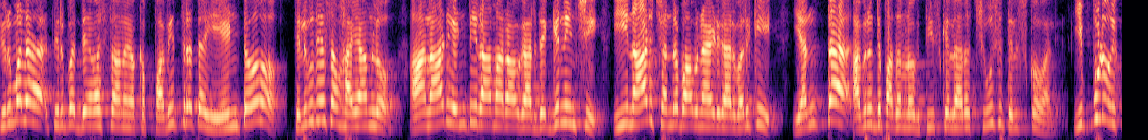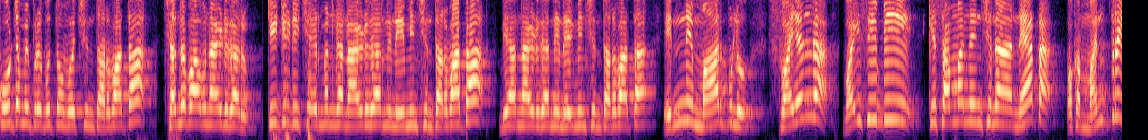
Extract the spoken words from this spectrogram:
తిరుమల తిరుపతి దేవస్థానం యొక్క పవిత్రత ఏంటో తెలుగుదేశం హయాంలో ఆనాడు ఎన్టీ రామారావు గారి దగ్గర నుంచి ఈనాడు చంద్రబాబు నాయుడు గారి వరకు ఎంత అభివృద్ధి పదంలోకి తీసుకెళ్ళారో చూసి తెలుసుకోవాలి. ఇప్పుడు ఈ కూటమి ప్రభుత్వం వచ్చిన తర్వాత చంద్రబాబు నాయుడు గారు టీటీడీ చైర్మన్గా నాయుడు గారిని నియమించిన తర్వాత బిఆర్ నాయుడు గారిని నియమించిన తర్వాత ఎన్ని మార్పులు స్వయంగా వైసీపీకి సంబంధించిన నేత ఒక మంత్రి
